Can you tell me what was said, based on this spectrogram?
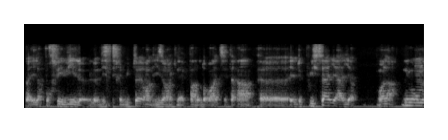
bah, il a poursuivi le, le distributeur en disant qu'il n'avait pas le droit, etc. Euh, et depuis ça, il y a... il y a- voilà, nous on,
